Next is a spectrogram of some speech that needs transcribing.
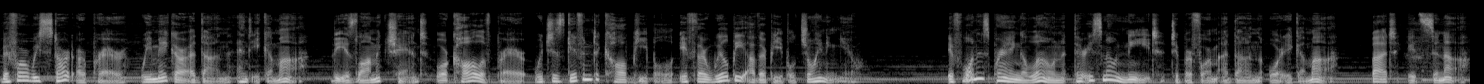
Before we start our prayer, we make our Adhan and Iqamah, the Islamic chant or call of prayer which is given to call people if there will be other people joining you. If one is praying alone, there is no need to perform Adhan or Iqamah, but it's sunnah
